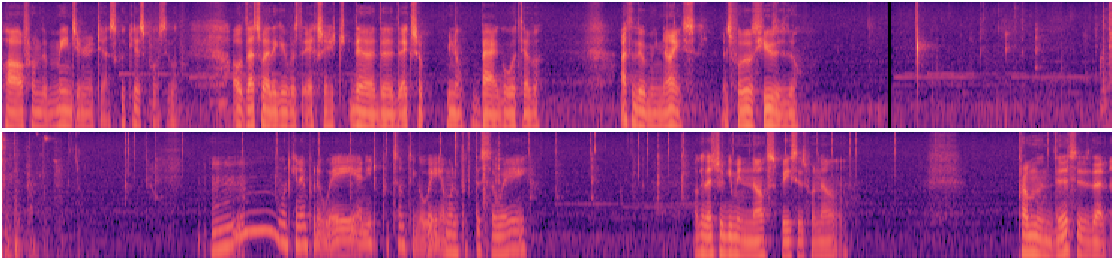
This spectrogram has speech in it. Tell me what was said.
power from the main generator as quickly as possible. Oh, that's why they gave us the extra hitch, the, the the extra you know bag or whatever. I thought they were being nice. It's for those fuses though. Mm, what can I put away? I need to put something away. I'm gonna put this away. Okay, that should give me enough spaces for now. Problem with this is that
